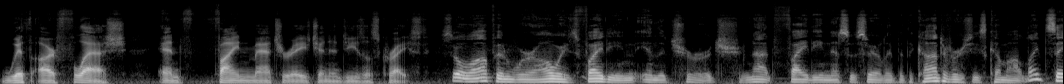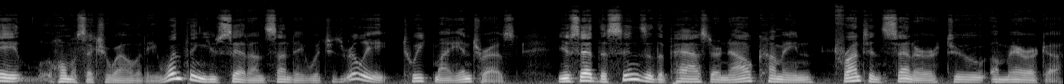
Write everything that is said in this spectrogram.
with our flesh and find maturation in Jesus Christ. So often we're always fighting in the church, not fighting necessarily, but the controversies come out. Like, say, homosexuality. One thing you said on Sunday, which has really tweaked my interest, You said the sins of the past are now coming front and center to America.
